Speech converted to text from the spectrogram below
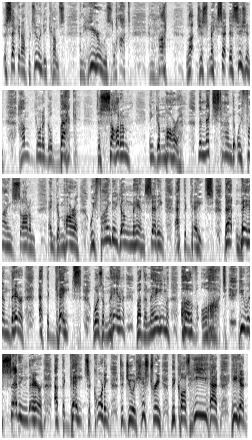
The second opportunity comes, and here was Lot. And Lot, Lot just makes that decision. I'm going to go back to Sodom and Gomorrah. The next time that we find Sodom and Gomorrah, we find a young man sitting at the gates. That man there at the gates was a man by the name of Lot. He was sitting there at the gates, according to Jewish history, because he had he had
